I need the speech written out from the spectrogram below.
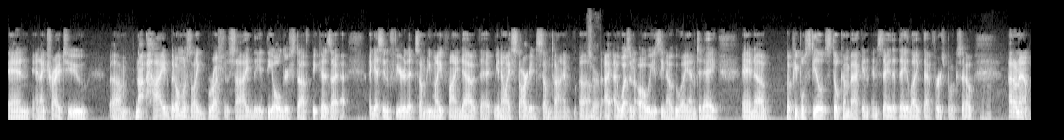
and and I try to um, not hide, but almost like brush aside the the older stuff because I. I guess in fear that somebody might find out that you know I started sometime. Um, sure. I, I, wasn't always you know who I am today, and uh, but people still still come back and, and say that they like that first book. So mm-hmm. I don't know.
